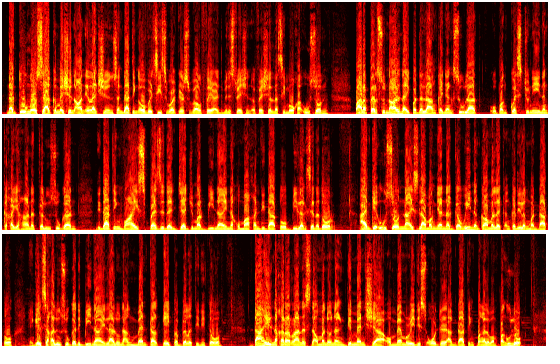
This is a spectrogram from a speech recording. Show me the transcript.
Nagtungo sa Commission on Elections ang dating Overseas Workers Welfare Administration official na si Mocha Uson para personal na ipadala ang kanyang sulat upang questionin ang kakayahan at kalusugan ni dating Vice President Jejomar Binay na kumakandidato bilang senador. Ayon kay Uson, nais lamang niya na gawin ng Kamalek ang kanilang mandato hinggil sa kalusugan ni Binay lalo na ang mental capability nito dahil nakararanas na umano ng dementia o memory disorder ang dating pangalawang pangulo.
